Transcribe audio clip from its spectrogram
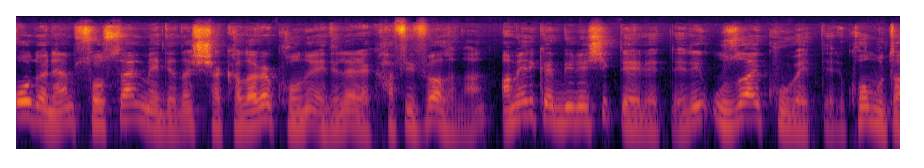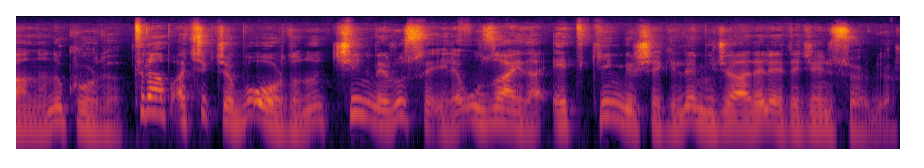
o dönem sosyal medyada şakalara konu edilerek hafife alınan Amerika Birleşik Devletleri Uzay Kuvvetleri Komutanlığı'nı kurdu. Trump açıkça bu ordunun Çin ve Rusya ile uzayda etkin bir şekilde mücadele edeceğini söylüyor.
